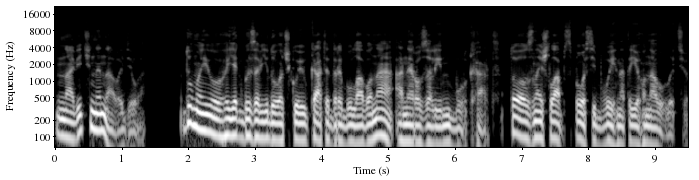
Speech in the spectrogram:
навіть ненавиділа. Думаю, якби завідувачкою катедри була вона, а не Розалін Буркхарт, то знайшла б спосіб вигнати його на вулицю.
